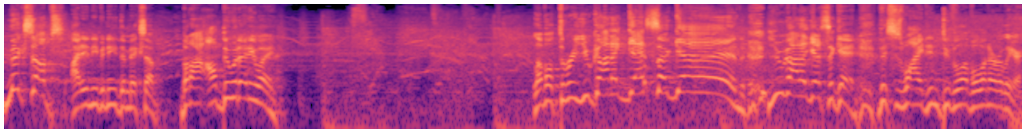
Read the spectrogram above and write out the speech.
Mix-ups! I didn't even need the mix-up, but I will do it anyway. Level 3, you gotta guess again! You gotta guess again! This is why I didn't do the level 1 earlier.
